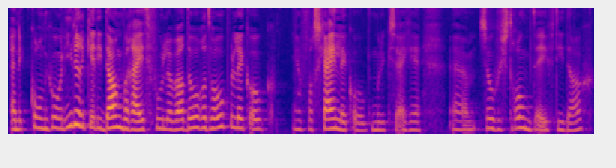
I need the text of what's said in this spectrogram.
en ik kon gewoon iedere keer die dankbaarheid voelen, waardoor het hopelijk ook, ja, waarschijnlijk ook, moet ik zeggen, um, zo gestroomd heeft die dag.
